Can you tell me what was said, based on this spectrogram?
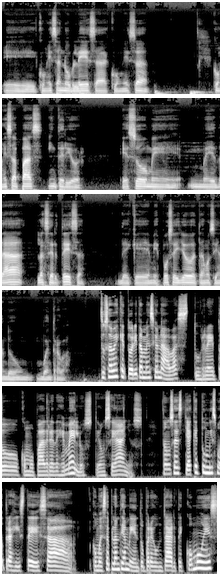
eh, con esa nobleza, con esa, con esa paz interior, eso me, da la certeza de que mi esposa y yo estamos haciendo un, buen trabajo. Tú sabes que tú ahorita mencionabas tu reto como padre de gemelos de 11 años. Entonces, ya que tú mismo trajiste esa, como ese planteamiento, preguntarte cómo es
